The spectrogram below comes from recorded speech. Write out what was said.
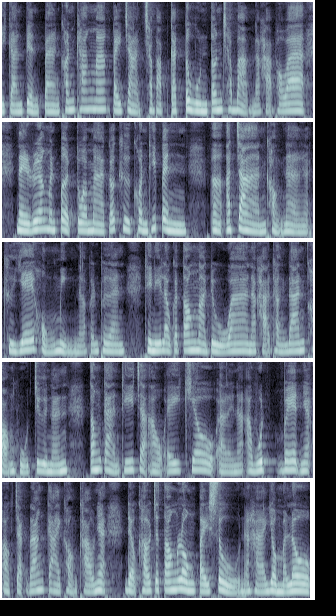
มีการเปลี่ยนแปลงค่อนข้างมากไปจากฉบับการ์ตูนต้นฉบับนะคะ เพราะว่าในเรื่องมันเปิดตัวมาก็คือคนที่เป็น อาจารย์ของนางอะคือเย่หงหมิงนะเพื่อนๆ ทีนี้เราก็ต้องมาดูว่านะคะทางด้านของหูจือนั้น ต้องการที่จะเอาไอ้เขี้ยวอะไรนะอาวุธเวทเนี่ยออกจากร่างกายของเขาเนี่ยเดี๋ยวเขาจะต้องลงไปสู่นะคะยมโลก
